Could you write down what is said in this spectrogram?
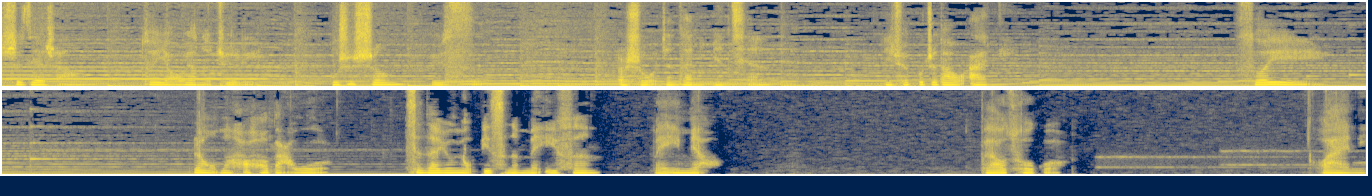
世界上最遥远的距离，不是生与死，而是我站在你面前，你却不知道我爱你。所以。让我们好好把握现在拥有彼此的每一分每一秒，不要错过。我爱你。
